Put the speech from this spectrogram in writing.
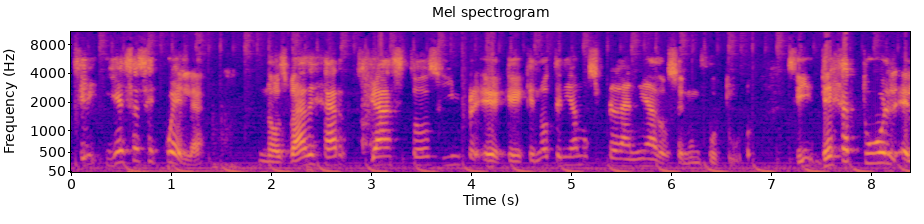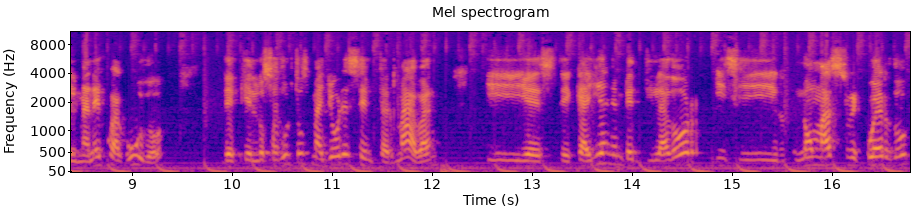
¿sí? Y esa secuela nos va a dejar gastos eh, que, no teníamos planeados en un futuro. ¿sí? Deja tú el, manejo agudo de que los adultos mayores se enfermaban y este, caían en ventilador y si no más recuerdo,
